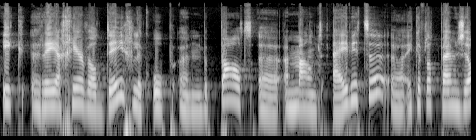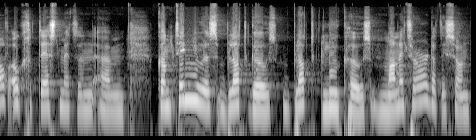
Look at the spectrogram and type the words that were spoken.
ik reageer wel degelijk op een bepaald uh, amount eiwitten. Uh, ik heb dat bij mezelf ook getest met een um, Continuous blood, blood Glucose Monitor. Dat is zo'n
